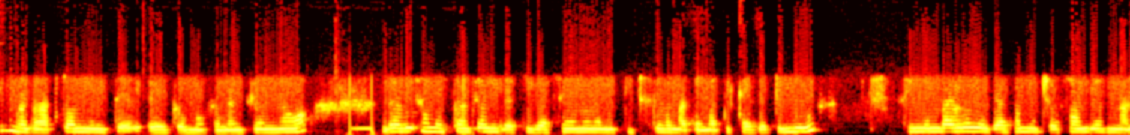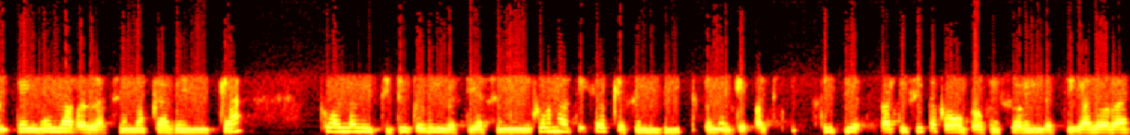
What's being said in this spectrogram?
bueno, actualmente, eh, como se mencionó, realizo una estancia de investigación en el Instituto de Matemáticas de Toulouse sin embargo, desde hace muchos años mantengo una relación académica con el Instituto de Investigación en Informática, que es el BIT, en el que participa, como profesora investigadora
